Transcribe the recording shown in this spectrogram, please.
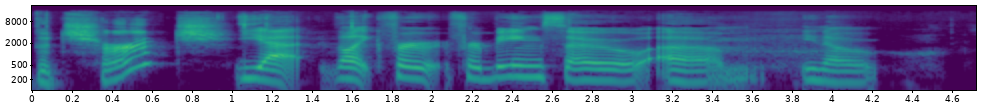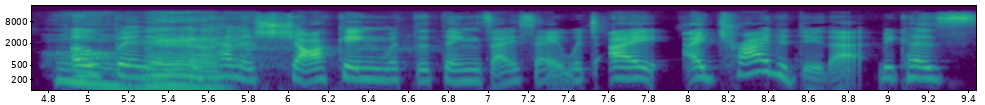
the church? Yeah, like for for being so um, you know, Oh, open and, and kind of shocking with the things I say, which I I try to do that because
